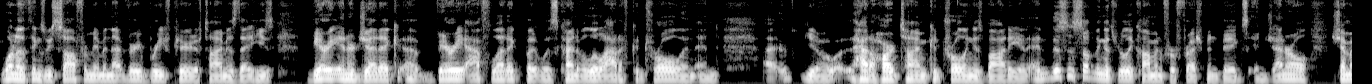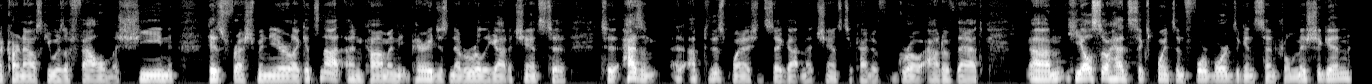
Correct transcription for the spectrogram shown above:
one of the things we saw from him in that very brief period of time is that he's very energetic, uh, very athletic, but was kind of a little out of control and and uh, you know had a hard time controlling his body. And and this is something that's really common for freshman bigs in general. Przemek Karnowski was a foul machine his freshman year. Like it's not uncommon. Perry just never really got a chance to to hasn't uh, up to this point, I should say, gotten that chance to kind of grow out of that. Um, he also had six points and four boards against Central Michigan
